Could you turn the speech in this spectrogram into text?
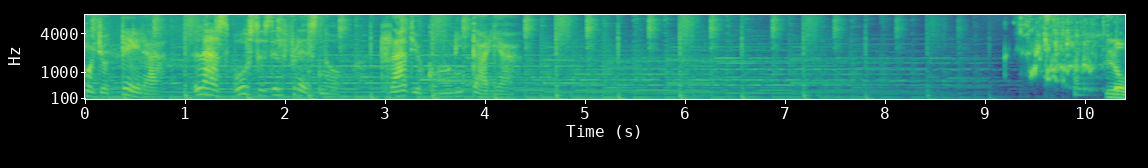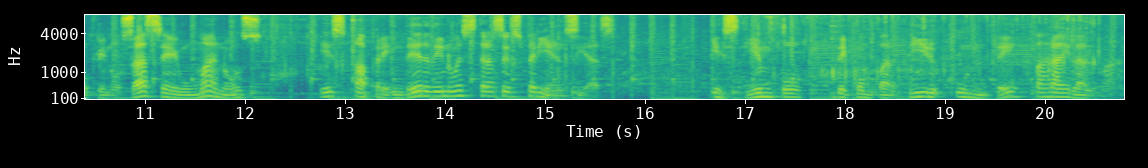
Coyotera, las voces del Fresno, radio comunitaria. Lo que nos hace humanos es aprender de nuestras experiencias. Es tiempo de compartir un té para el alma.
